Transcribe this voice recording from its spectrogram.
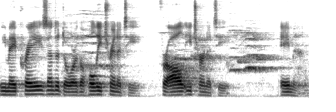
we may praise and adore the Holy Trinity for all eternity. Amen.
